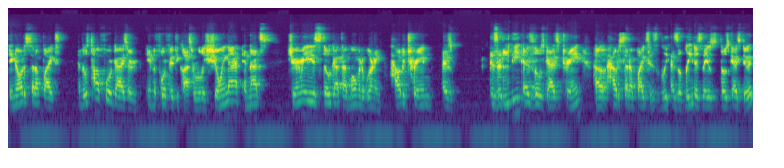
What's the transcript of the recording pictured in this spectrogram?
they know how to set up bikes, and those top four guys are in the 450 class are really showing that, and that's Jeremy has still got that moment of learning how to train as as elite as those guys train, how, how to set up bikes as, as elite as those, those guys do it.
